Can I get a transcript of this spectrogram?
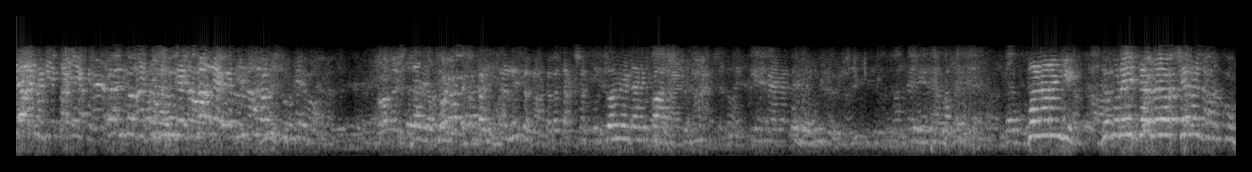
ہر څنګه د مونږ یې ته یو چیلنج ورکوم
